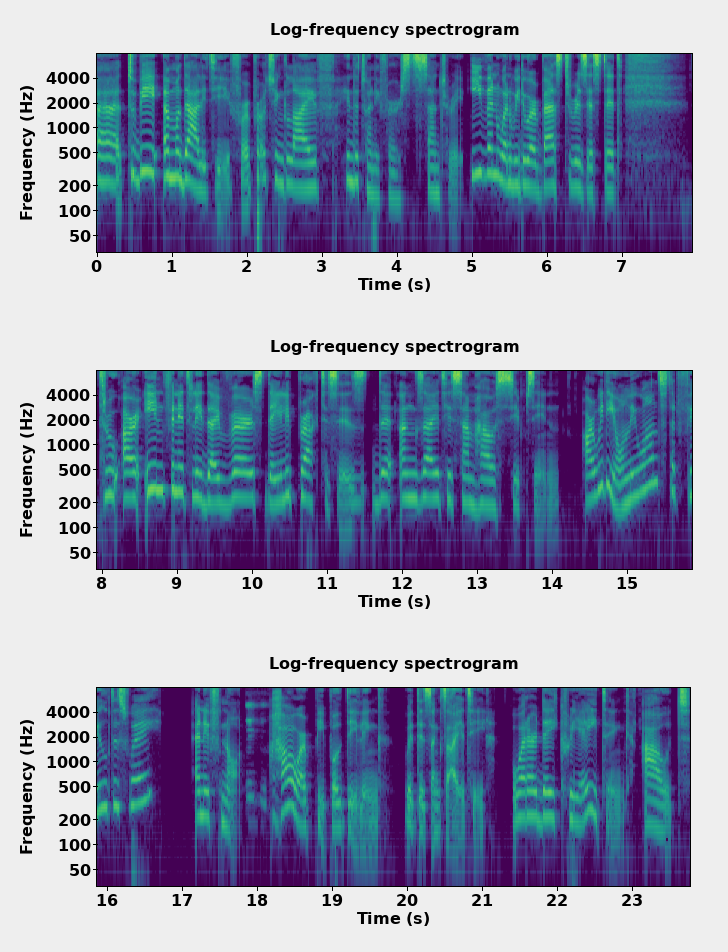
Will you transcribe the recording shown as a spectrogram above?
uh, to be a modality for approaching life in the 21st century. Even when we do our best to resist it, through our infinitely diverse daily practices, the anxiety somehow seeps in. Are we the only ones that feel this way? And if not, mm-hmm. how are people dealing with this anxiety? What are they creating out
